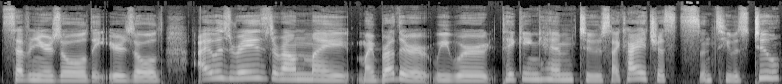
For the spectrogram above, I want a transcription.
seven years old, eight years old, I was raised around my my brother. We were taking him to psychiatrists since he was two.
